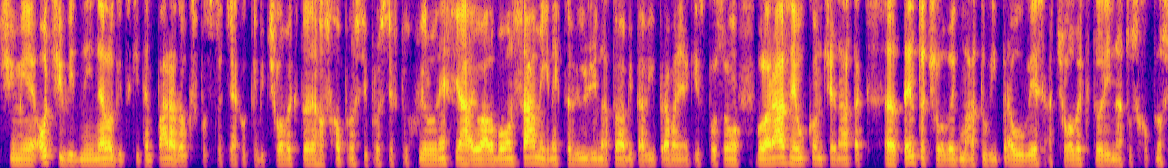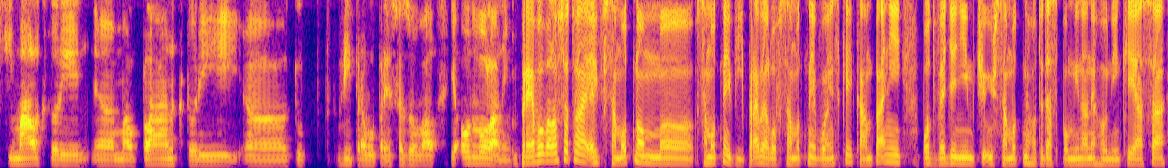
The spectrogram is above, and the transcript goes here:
čím je očividný, nelogický ten paradox, v podstate ako keby človek, ktorého schopnosti proste v tú chvíľu nesiahajú, alebo on sám ich nechce využiť na to, aby tá výprava nejakým spôsobom bola rázne ukončená, tak e, tento človek má tú výpravu viesť a človek, ktorý na to schopnosti mal, ktorý e, mal plán, ktorý e, tú výpravu presazoval, je odvolaný. Prejavovalo sa to aj v samotnom, v samotnej výprave alebo v samotnej vojenskej kampani pod vedením či už samotného teda spomínaného Nikiasa,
